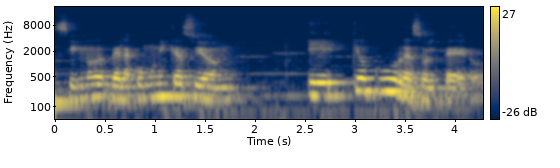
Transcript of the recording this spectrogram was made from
signo de la comunicación. ¿Y qué ocurre, soltero?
